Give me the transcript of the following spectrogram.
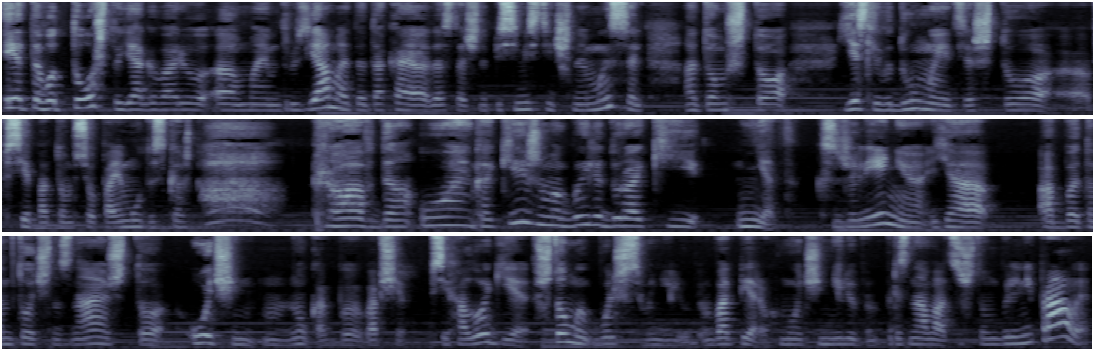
Это вот то, что я говорю э, моим друзьям. Это такая достаточно пессимистичная мысль о том, что если вы думаете, что э, все потом все поймут и скажут, а, правда, ой, какие же мы были дураки. Нет, к сожалению, я об этом точно знаю, что очень, ну, как бы вообще психология, что мы больше всего не любим? Во-первых, мы очень не любим признаваться, что мы были неправы.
